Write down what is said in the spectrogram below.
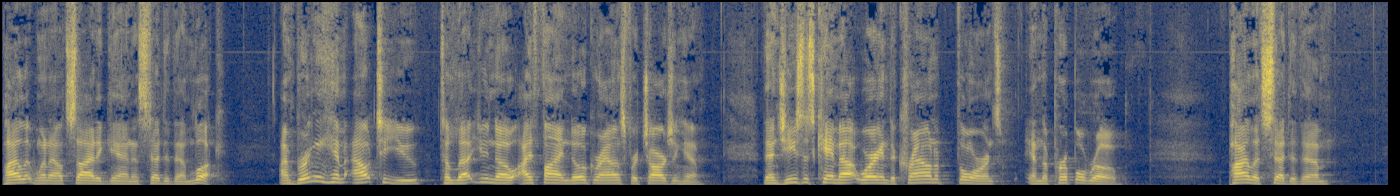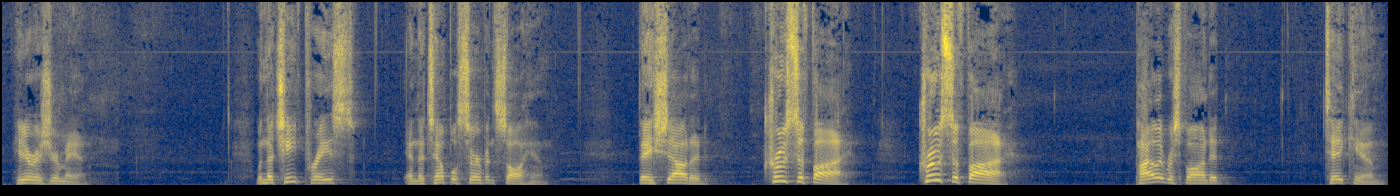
Pilate went outside again and said to them, Look, I'm bringing him out to you to let you know I find no grounds for charging him. Then Jesus came out wearing the crown of thorns and the purple robe. Pilate said to them, Here is your man. When the chief priests and the temple servants saw him, they shouted, Crucify! Crucify! Pilate responded, Take him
